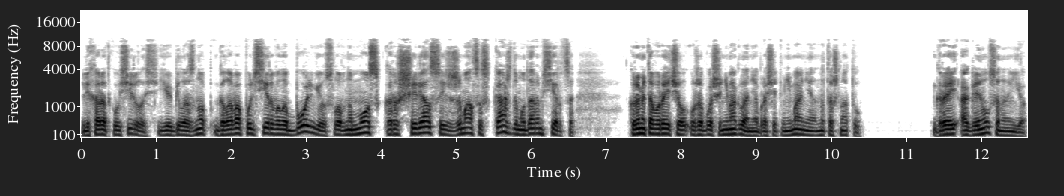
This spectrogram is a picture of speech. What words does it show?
Лихорадка усилилась, ее била зноб, голова пульсировала болью, словно мозг расширялся и сжимался с каждым ударом сердца. Кроме того, Рэйчел уже больше не могла не обращать внимания на тошноту. Грей оглянулся на нее.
